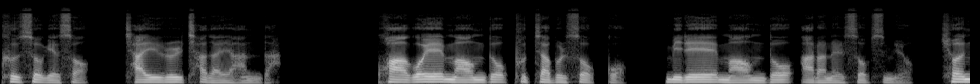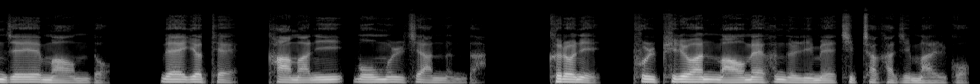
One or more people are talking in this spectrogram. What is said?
그 속에서 자유를 찾아야 한다. 과거의 마음도 붙잡을 수 없고 미래의 마음도 알아낼 수 없으며 현재의 마음도 내 곁에 가만히 머물지 않는다. 그러니 불필요한 마음의 흔들림에 집착하지 말고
